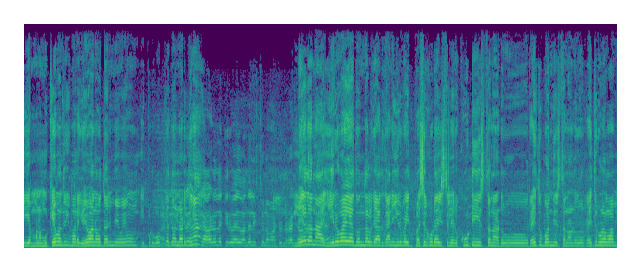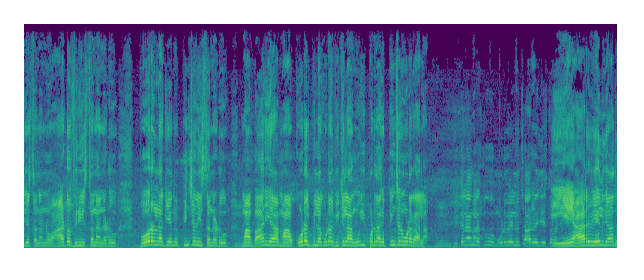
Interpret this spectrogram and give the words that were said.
ఇక మన ముఖ్యమంత్రికి మనకు ఏమనవద్దని మేమేం ఇప్పుడు ఓపికతో నడిపినా ఇట్లా ఆడోళ్ళకి ఇరవై ఐదు వందలు ఇస్తున్నాం అంటున్నారు? లేదన్నా ఇరవై ఐదు వందలు కాదు కానీ ఇరవై ఐదు పైసలు కూడా ఇస్తలేరు. కూటీ ఇస్తున్నాడు రైతు బంధు ఇస్తున్నాడు. రైతు రుణమాఫీ చేస్తున్నాడు ఆటో ఫ్రీ ఇస్తాను అన్నాడు పోరళ్ళకి ఏదో పింఛన్ ఇస్తున్నాడు మా భార్య మా కోడలి పిల్ల కూడా వికలాంగు ఇప్పటిదాకా పింఛన్ కూడా రాలా. వికలాంగులకు మూడు వేల నుంచి ఆరు వేలు చేస్తాం ఏ ఆరు వేలు కాదు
